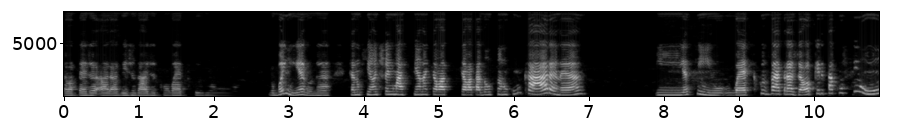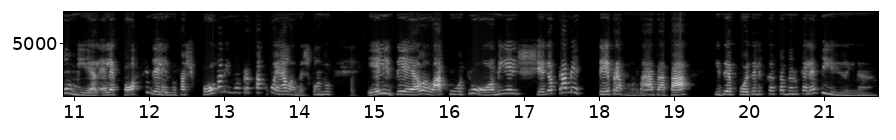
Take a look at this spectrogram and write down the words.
Ela perde a, a virgindade com o Exos no, no banheiro, né? Sendo que antes tem uma cena que ela, que ela tá dançando com um cara, né? E assim, o, o vai atrás dela porque ele tá com ciúme, ela, ela, é posse dele, ele não faz porra nenhuma pra ficar com ela, mas quando ele vê ela lá com outro homem, ele chega pra meter, pra pá, pá, pá e depois ele fica sabendo que ela é virgem, né?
